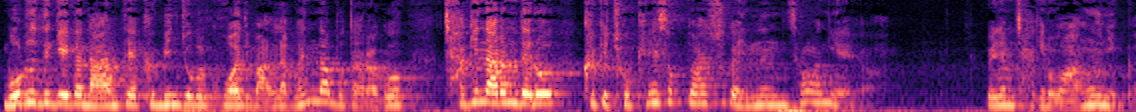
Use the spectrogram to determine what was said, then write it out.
모르드게가 나한테 그 민족을 구하지 말라고 했나 보다라고 자기 나름대로 그렇게 좋게 해석도 할 수가 있는 상황이에요. 왜냐하면 자기는 왕후니까.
